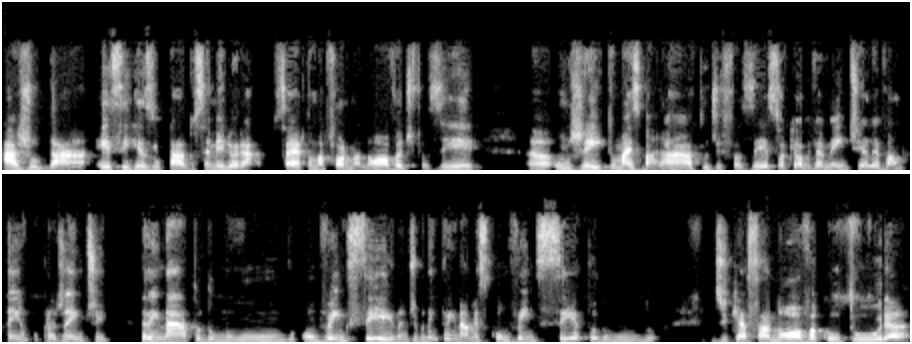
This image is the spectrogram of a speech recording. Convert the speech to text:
ajudar esse resultado ser melhorado, certo? Uma forma nova de fazer, uh, um jeito mais barato de fazer, só que obviamente ia levar um tempo para a gente treinar todo mundo, convencer, não digo nem treinar, mas convencer todo mundo de que essa nova cultura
